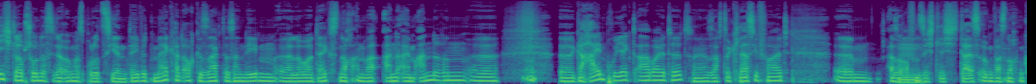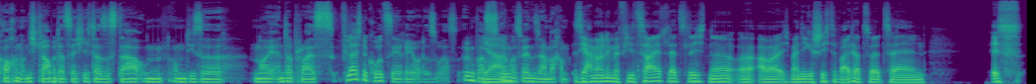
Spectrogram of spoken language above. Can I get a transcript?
ich glaube schon, dass sie da irgendwas produzieren. David Mack hat auch gesagt, dass er neben äh, Lower Decks noch an, an einem anderen äh, äh, Geheimprojekt arbeitet. Er sagte Classified. Ähm, also hm. offensichtlich, da ist irgendwas noch im Kochen und ich glaube tatsächlich, dass es da um, um diese neue Enterprise, vielleicht eine Kurzserie oder sowas. Irgendwas, ja. irgendwas werden sie da machen. Sie haben ja auch nicht mehr viel Zeit letztlich, ne? Äh, aber ich meine, die Geschichte weiter zu erzählen, ist,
